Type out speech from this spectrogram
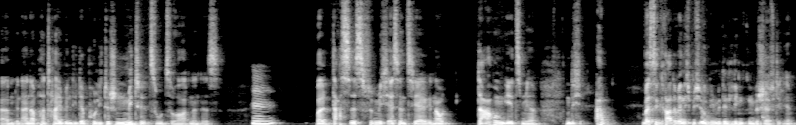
ähm, in einer Partei bin, die der politischen Mitte zuzuordnen ist. Mhm. Weil das ist für mich essentiell, genau darum geht's mir. Und ich hab, weißt du, gerade wenn ich mich irgendwie mit den Linken beschäftige,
